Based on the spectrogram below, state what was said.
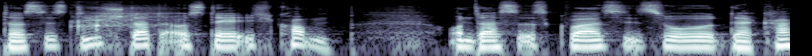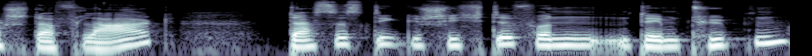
das ist die Stadt, aus der ich komme. Und das ist quasi so der Kaster Flag. Das ist die Geschichte von dem Typen.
